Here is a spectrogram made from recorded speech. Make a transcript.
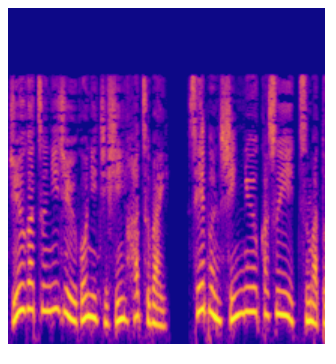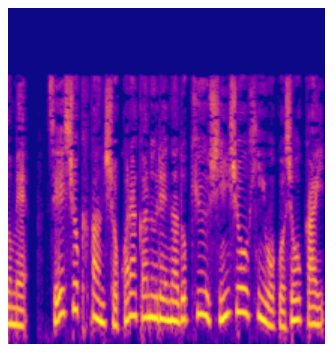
10月25日新発売、セブン新入荷スイーツまとめ、生食感ショコラカヌレなど旧新商品をご紹介。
